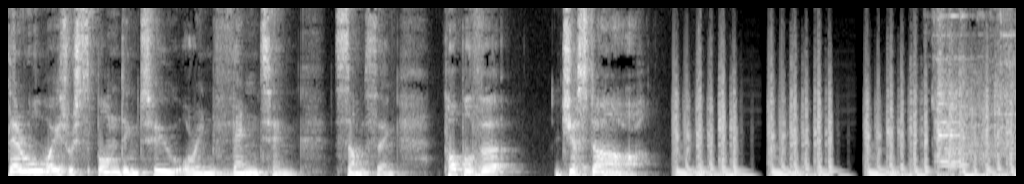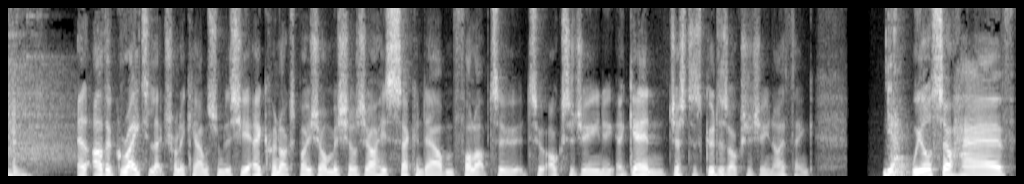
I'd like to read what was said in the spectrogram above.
They're always responding to or inventing something. Popol Vuh just are. And other great electronic albums from this year Equinox by Jean Michel Jarre, his second album, follow up to, to Oxygen. Again, just as good as Oxygen, I think. Yeah. We also have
